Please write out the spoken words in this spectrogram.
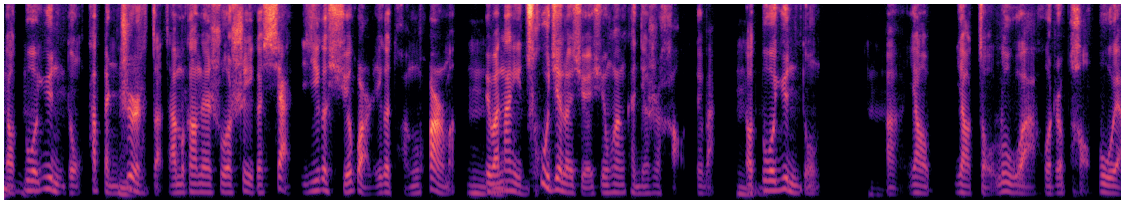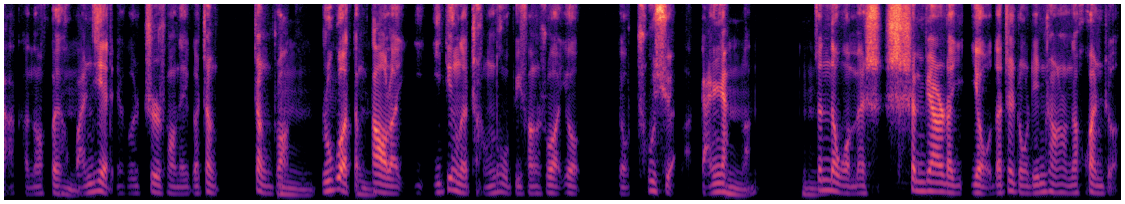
要多运动，它本质咱咱们刚才说是一个下一个血管的一个团块嘛，对吧？那你促进了血液循环肯定是好的，对吧？要多运动，啊，要要走路啊或者跑步呀，可能会缓解这个痔疮的一个症症状。如果等到了一一定的程度，比方说又有出血了、感染了，真的我们身边的有的这种临床上的患者，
